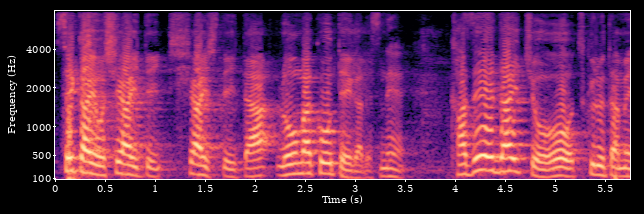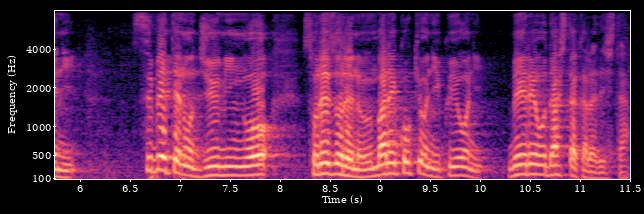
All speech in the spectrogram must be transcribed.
世界を支配て支配していたローマ皇帝がですね課税台帳を作るために全ての住民をそれぞれの生まれ故郷に行くように命令を出したからでした。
